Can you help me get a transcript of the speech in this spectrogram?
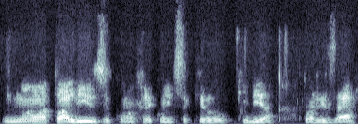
não atualizo com a frequência que eu queria atualizar.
